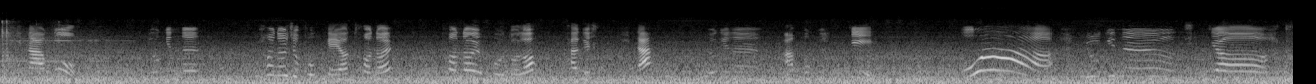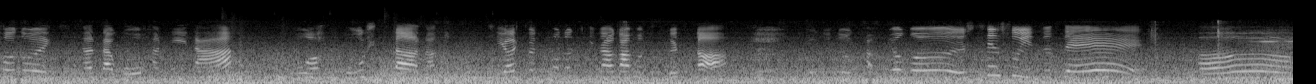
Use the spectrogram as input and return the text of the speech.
지나고 여기는 터널 좀 볼게요. 터널. 터널 보도록 하겠습니다. 여기는 안 보고 있지? 우와! 여기는 진짜 터널 지나다고 합니다. 우와, 보고 싶다. 나도 지하철 터널 지나가면 좋겠다. 감명을 쓸수 있는데, 아,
